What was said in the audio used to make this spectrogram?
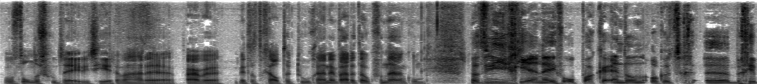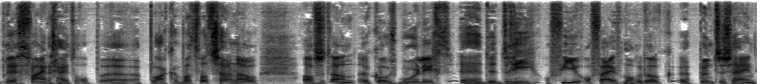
ons donders goed realiseren waar, uh, waar we met dat geld naartoe gaan en waar het ook vandaan komt. Laten we die hygiëne even oppakken en dan ook het uh, begrip rechtvaardigheid erop plakken. Wat, wat zou nou, als het aan Koos Boer ligt, de drie of vier of vijf mogen er ook punten zijn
